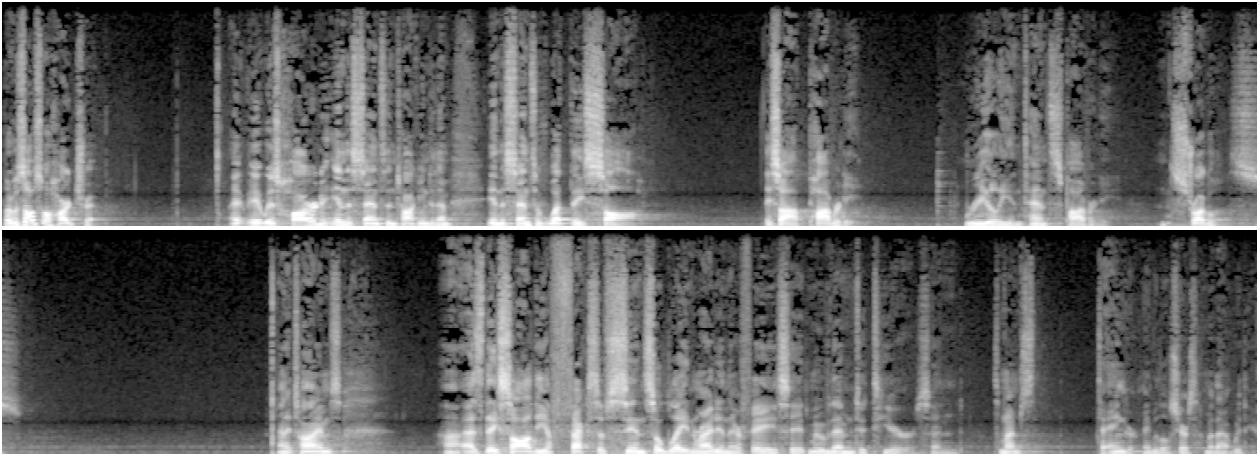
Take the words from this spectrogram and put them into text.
But it was also a hard trip. It, it was hard in the sense, in talking to them, in the sense of what they saw. They saw poverty, really intense poverty, and struggles. And at times, uh, as they saw the effects of sin so blatant right in their face, it moved them to tears and sometimes to anger. Maybe they'll share some of that with you.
